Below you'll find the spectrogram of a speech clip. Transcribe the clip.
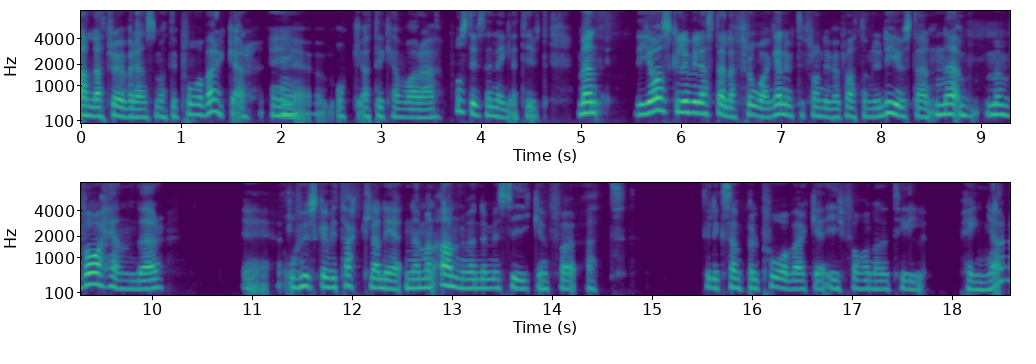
alla tror jag är överens om att det påverkar eh, mm. och att det kan vara positivt eller negativt. Men det jag skulle vilja ställa frågan utifrån det vi har pratat om nu, det är just det här, när, men vad händer eh, och hur ska vi tackla det när man använder musiken för att till exempel påverka i förhållande till pengar?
